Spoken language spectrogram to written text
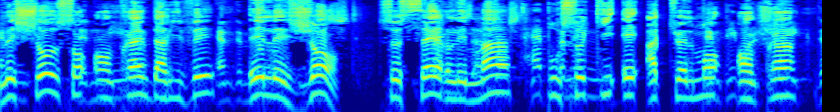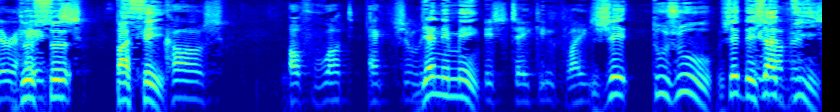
Les choses sont en train d'arriver et les gens. Se serrent les mains pour ce qui est actuellement en train de se passer. taking place. j'ai toujours, j'ai déjà dit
